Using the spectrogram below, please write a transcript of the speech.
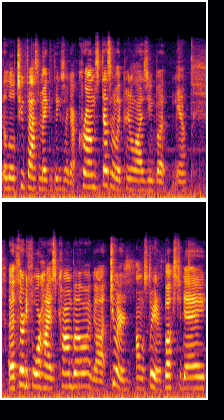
a little too fast at making things. So I got crumbs. Doesn't really penalize you, but yeah. I got 34 highest combo. I got 200, almost 300 bucks today.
